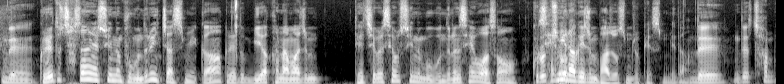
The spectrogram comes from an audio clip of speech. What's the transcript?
네. 그래도 찾아낼 수 있는 부분들은 있지 않습니까? 그래도 미약하나마 좀 대책을 세울 수 있는 부분들은 세워서 그렇죠. 세밀하게 좀 봐줬으면 좋겠습니다. 네. 근데 참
